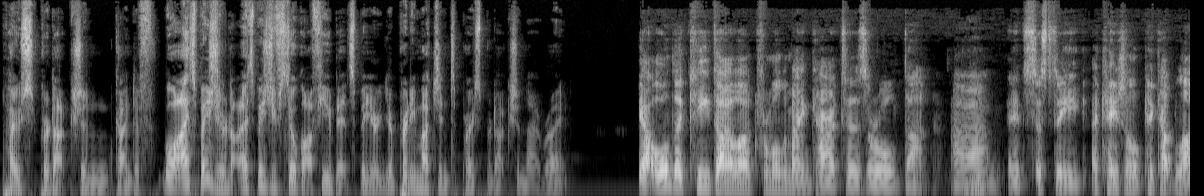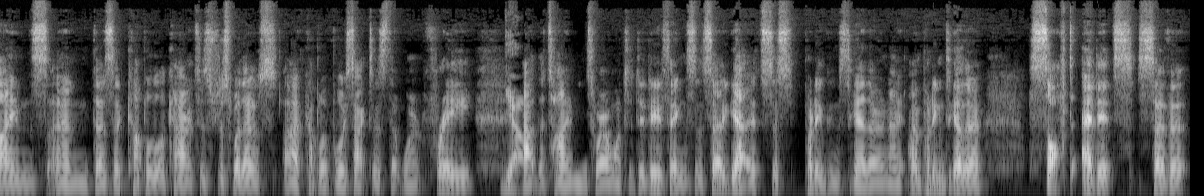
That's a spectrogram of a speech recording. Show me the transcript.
post production kind of. Well, I suppose you're. not- I suppose you've still got a few bits, but you're you're pretty much into post production now, right? Yeah all the key dialogue from all the main characters are all done um Mhm. it's just the occasional pickup lines and there's a couple of little characters just where there's a couple of voice actors that weren't free Yeah. at the times where i wanted to do things and so yeah it's just putting things together and I, i'm putting together soft edits so that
